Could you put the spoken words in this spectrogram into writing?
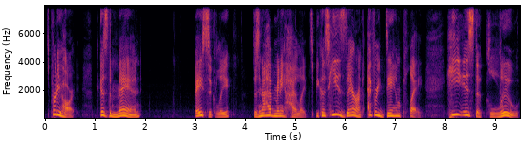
It's pretty hard because the man basically does not have many highlights because he is there on every damn play. He is the glue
